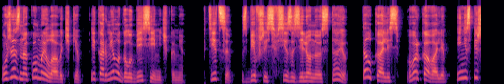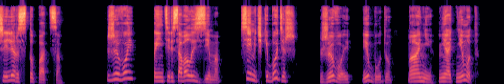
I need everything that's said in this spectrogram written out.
уже знакомой лавочке, и кормила голубей семечками. Птицы, сбившись в сизо-зеленую стаю, Толкались, ворковали и не спешили расступаться. «Живой?» – поинтересовалась Зима. «Семечки будешь?» «Живой. И буду. А они не отнимут?»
